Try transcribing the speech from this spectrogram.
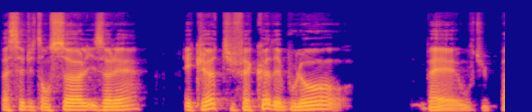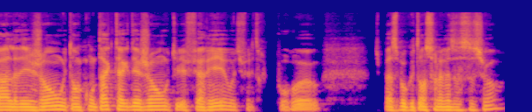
passer du temps seule, isolée, et que tu fais que des boulots ben, où tu parles à des gens, où tu es en contact avec des gens, où tu les fais rire, où tu fais des trucs pour eux, où tu passes beaucoup de temps sur les réseaux sociaux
